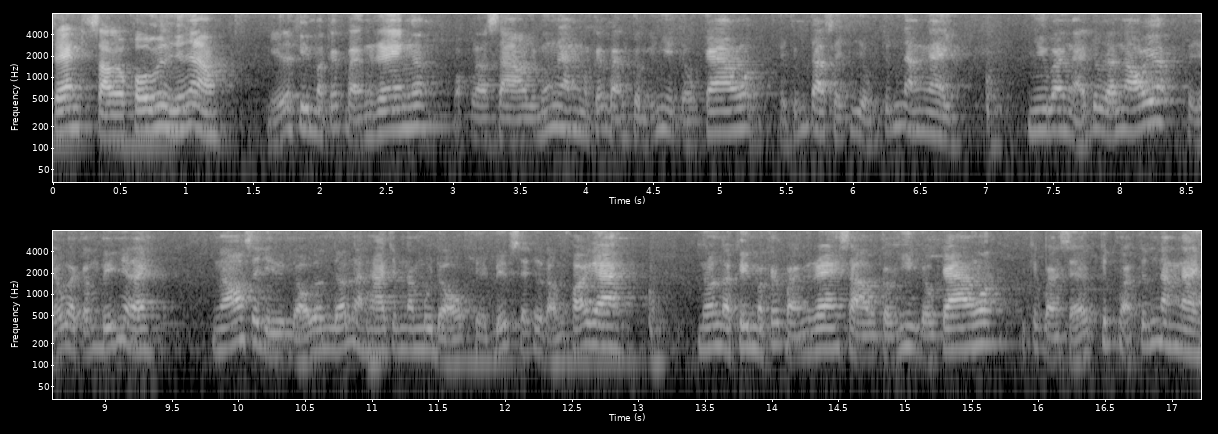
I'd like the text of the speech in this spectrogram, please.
Rang xào đồ khô như thế nào? Nghĩa là khi mà các bạn rang á, hoặc là xào những món ăn mà các bạn cần những nhiệt độ cao á, thì chúng ta sẽ sử dụng tính năng này. Như ban nãy tôi đã nói á, thì dấu về cảm biến ở đây nó sẽ nhiệt độ lên đến là 250 độ thì bếp sẽ tự động khóa ra nên là khi mà các bạn rang xào cần nhiệt độ cao á, thì các bạn sẽ kích hoạt tính năng này.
